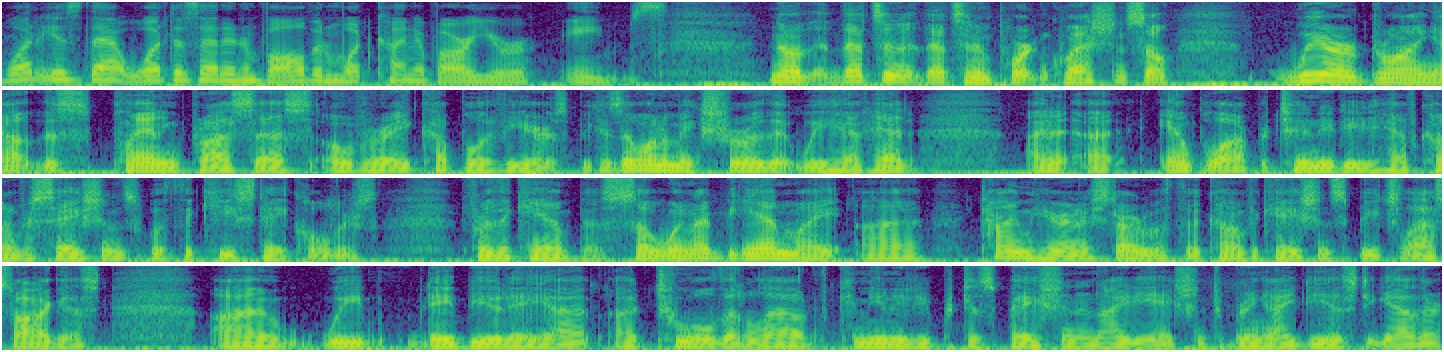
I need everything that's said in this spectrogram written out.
What is that? What does that involve? And what kind of are your aims?" No, that's a that's an important question. So we are drawing out this planning process over a couple of years because I want to make sure that we have had a, a ample opportunity to have conversations with the key stakeholders for the campus. So when I began my uh, time here, and I started with the convocation speech last August, uh, we debuted a, uh, a tool that allowed community participation and ideation to bring ideas together.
